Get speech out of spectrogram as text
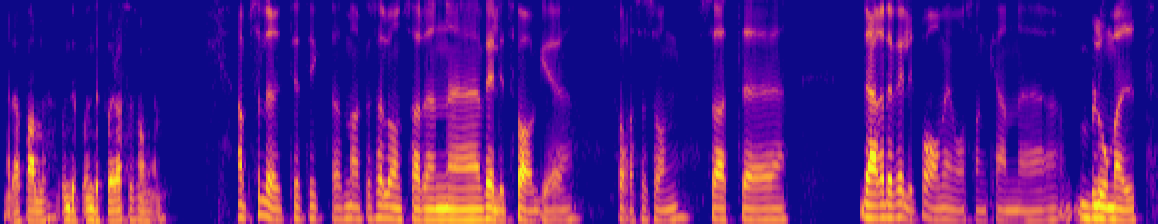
i alla fall under, under förra säsongen. Absolut, jag tyckte att Marcus Alonso hade en uh, väldigt svag uh, förra säsong. Så att uh, där är det väldigt bra om Emerson kan blomma ut.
